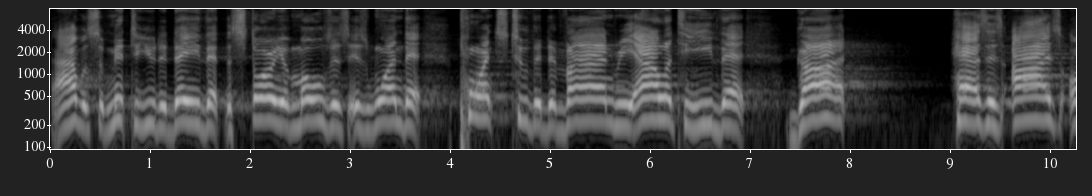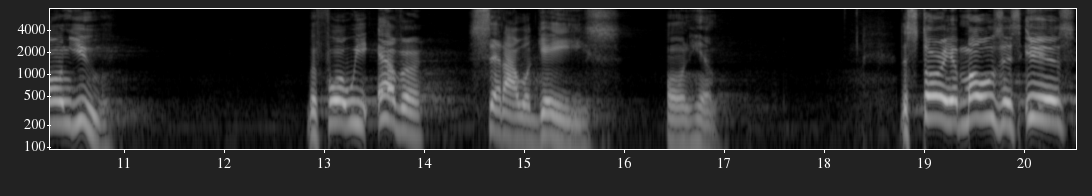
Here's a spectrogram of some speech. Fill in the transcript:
I would submit to you today that the story of Moses is one that points to the divine reality that God has his eyes on you before we ever set our gaze on him. The story of Moses is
